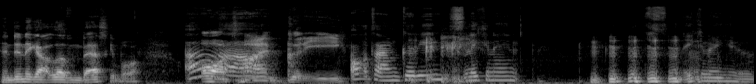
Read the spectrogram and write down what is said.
And then they got Love and Basketball. Ah, All time goody. all time goody. sneaking in, sneaking in your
